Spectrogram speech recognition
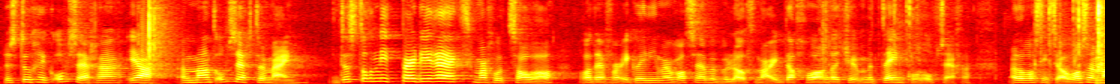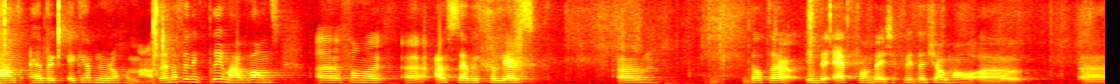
Dus toen ging ik opzeggen, ja, een maand opzegtermijn. Dat is toch niet per direct, maar goed, het zal wel. Whatever, ik weet niet meer wat ze hebben beloofd, maar ik dacht gewoon dat je meteen kon opzeggen. Maar dat was niet zo. Was een maand, heb ik, ik heb nu nog een maand. En dat vind ik prima, want uh, van mijn uh, oudste heb ik geleerd um, dat er in de app van Basic Fit dat je allemaal uh,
